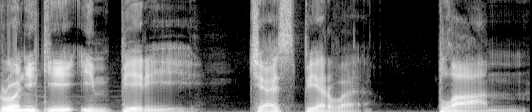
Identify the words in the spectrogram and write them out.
Хроники Империи. Часть первая. План.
